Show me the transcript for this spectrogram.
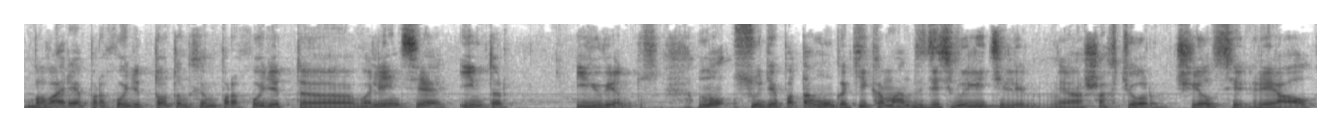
Бавария проходит, Тоттенхэм проходит, э, Валенсия, Интер и Ювентус. Но судя по тому, какие команды здесь вылетели, э, Шахтер, Челси, Реал,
